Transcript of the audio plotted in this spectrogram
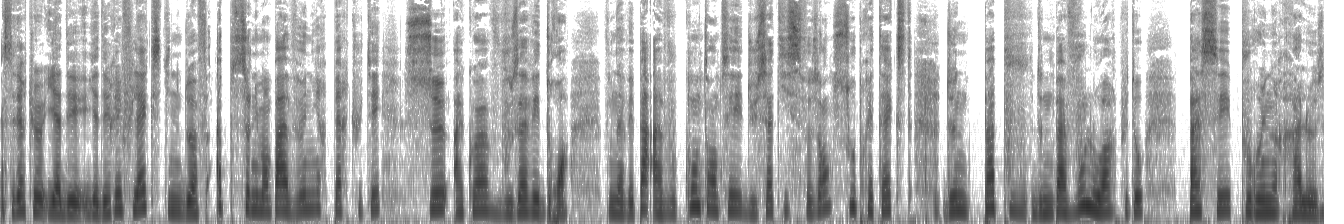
C'est-à-dire qu'il y, a des, des réflexes qui ne doivent absolument pas venir percuter ce à quoi vous avez droit. Vous n'avez pas à vous contenter du satisfaisant sous prétexte de ne pas, de ne pas vouloir plutôt passer pour une râleuse.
